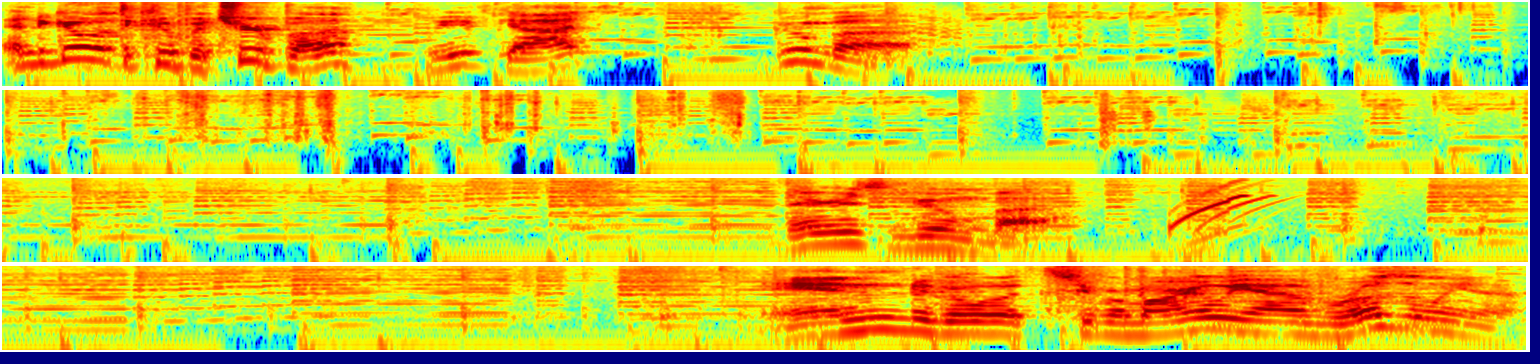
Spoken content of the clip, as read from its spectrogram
And to go with the Koopa Troopa, we've got Goomba. There's Goomba. And to go with Super Mario, we have Rosalina.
